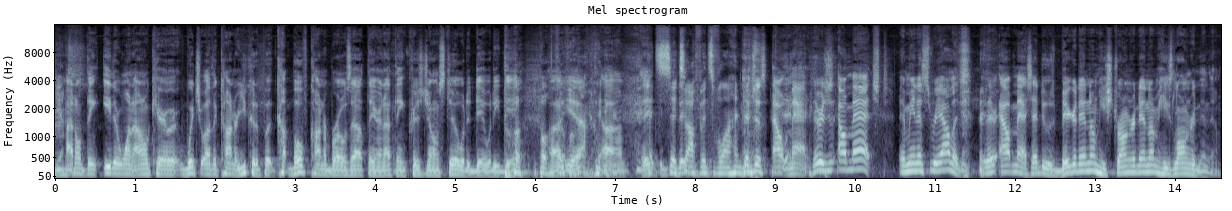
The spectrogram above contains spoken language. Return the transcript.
Yes. I don't think either one. I don't care which other Connor. You could have put both Connor Bros out there, and I think Chris Jones still would have did what he did. Both Uh, of them yeah, um, Had six they- offensive linemen. They're just outmatched. They're just outmatched. I mean, it's reality. They're outmatched. That dude's bigger than them. He's stronger than them. He's longer than them.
